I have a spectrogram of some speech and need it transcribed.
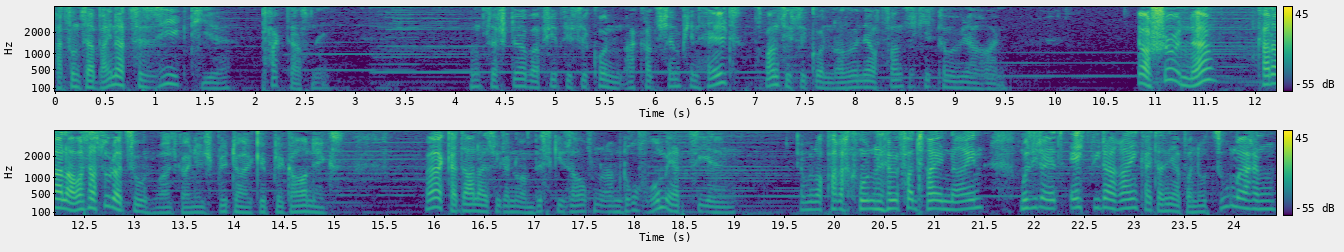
Hat uns ja beinahe zersiegt hier. Pack das nicht. Unzerstörbar 40 Sekunden. Akats Champion hält 20 Sekunden. Also wenn der auf 20 geht, können wir wieder rein. Ja, schön, ne? Kadala, was hast du dazu? Weiß gar nicht, Splitter, ich geb dir gar nichts. Ja, Kadala ist wieder nur am Whisky saufen und am doof rumerzählen. Können wir noch Paragon verteilen? Nein. Muss ich da jetzt echt wieder rein? Kann ich das nicht einfach nur zumachen?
